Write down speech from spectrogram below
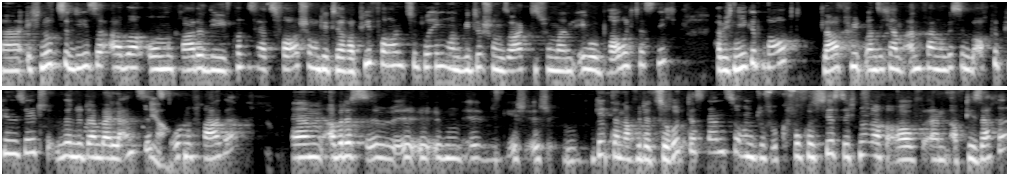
Äh, ich nutze diese aber, um gerade die Kunstherzforschung und die Therapie voranzubringen. Und wie du schon sagtest, für mein Ego brauche ich das nicht. Habe ich nie gebraucht. Klar fühlt man sich am Anfang ein bisschen bauchgepinselt, wenn du dann bei Land sitzt, ja. ohne Frage. Ähm, aber das äh, geht dann auch wieder zurück, das Ganze, und du fokussierst dich nur noch auf, ähm, auf die Sache.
